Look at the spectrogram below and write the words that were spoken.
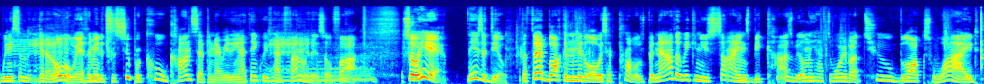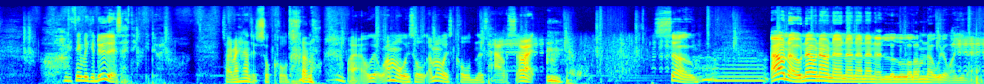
we need something to get it over with. I mean, it's a super cool concept and everything. I think we've had fun with it so far. So here, here's the deal. The third block in the middle always had problems, but now that we can use signs because we only have to worry about two blocks wide, I think we can do this. I think we can do it. Sorry, my hands are so cold. I don't know. I'm always cold. I'm always cold in this house. All right. so, oh no, no, no, no, no, no, no, no, no, we don't want you there.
